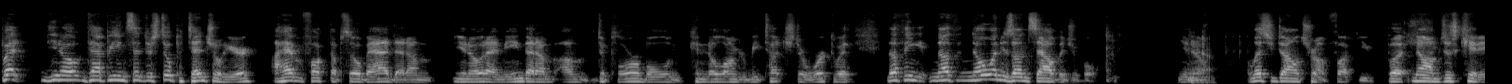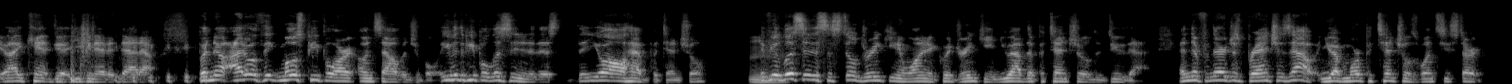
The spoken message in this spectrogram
But you know that being said there's still potential here. I haven't fucked up so bad that i'm you know what i mean? That i'm i'm deplorable and can no longer be touched or worked with. Nothing nothing no one is unsalvageable you know Yeah. unless you're donald trump. Fuck you. But no i'm just kidding. I can't do it. You can edit that out. But no i don't think most people are unsalvageable. Even the people listening to this that you all have potential if you're Mhm. listening to this and still drinking and wanting to quit drinking, you have the potential to do that. And then from there, it just branches out and you have more potentials once you start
